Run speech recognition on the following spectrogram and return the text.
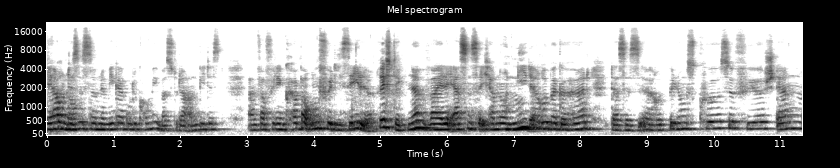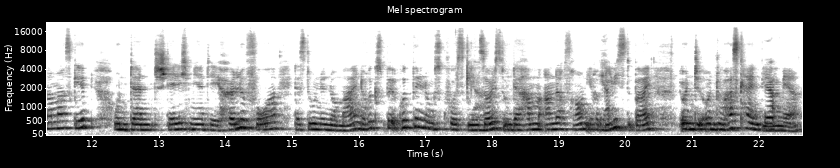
Ja, und das ist so eine mega gute Kombi, was du da anbietest. Einfach für den Körper und für die Seele. Richtig. Ne? Weil erstens, ich habe noch nie darüber gehört, dass es äh, Rückbildungskurse für Sternenmamas gibt. Und dann stelle ich mir die Hölle vor, dass du einen normalen Rückbildungskurs gehen ja. sollst und da haben andere Frauen ihre ja. Babys dabei und, und du hast kein Baby ja. mehr.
